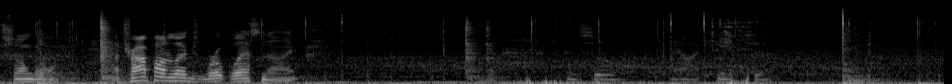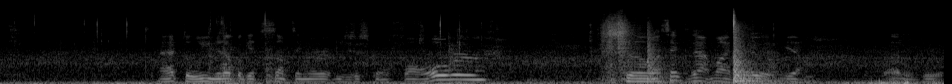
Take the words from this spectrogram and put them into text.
So I'm gonna. My tripod legs broke last night, and so now I can't. Uh, I have to lean it up against something, or it's just gonna fall over. So I think that might do it. Yeah, that'll do it.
